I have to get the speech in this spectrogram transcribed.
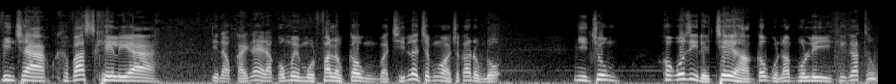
Vincha Kvaskelia. Tiền đạo cánh này đã có 11 pha lập công và 9 lần châm ngòi cho các đồng đội. Nhìn chung, không có gì để chê hàng công của Napoli khi các thông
